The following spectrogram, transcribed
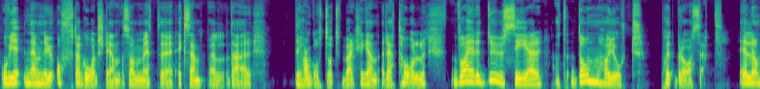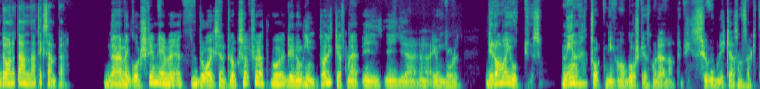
och vi nämner ju ofta Gårdsten som ett eh, exempel där det har gått åt verkligen rätt håll. Vad är det du ser att de har gjort på ett bra sätt? Eller om du har något annat exempel? Nej, men Gårdsten är väl ett bra exempel också för att det de inte har lyckats med i, i, eh, i området. Det de har gjort, liksom, min tolkning av Gårdstensmodellen, det finns ju olika som sagt,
